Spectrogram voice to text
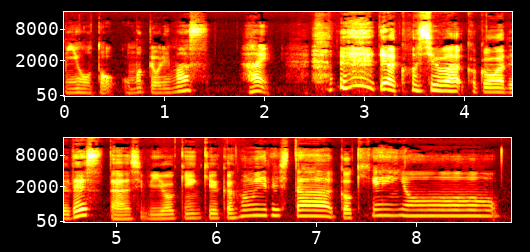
見ようと思っております。はい。では今週はここまでです。男子美容研究家ふみでした。ごきげんよう。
